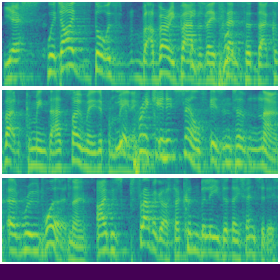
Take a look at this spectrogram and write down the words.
Yes. which I thought was very bad It's that they prick. censored that because that means it has so many different Yeah, meanings. prick in itself isn't a, No. a rude word. No. I was flabbergasted. I couldn't believe that they censored it.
